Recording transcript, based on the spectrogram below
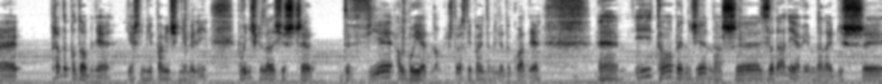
E, prawdopodobnie, jeśli mnie pamięć nie myli, powinniśmy znaleźć jeszcze dwie albo jedną. Już teraz nie pamiętam ile dokładnie. E, I to będzie nasze zadanie, ja wiem, na najbliższy,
